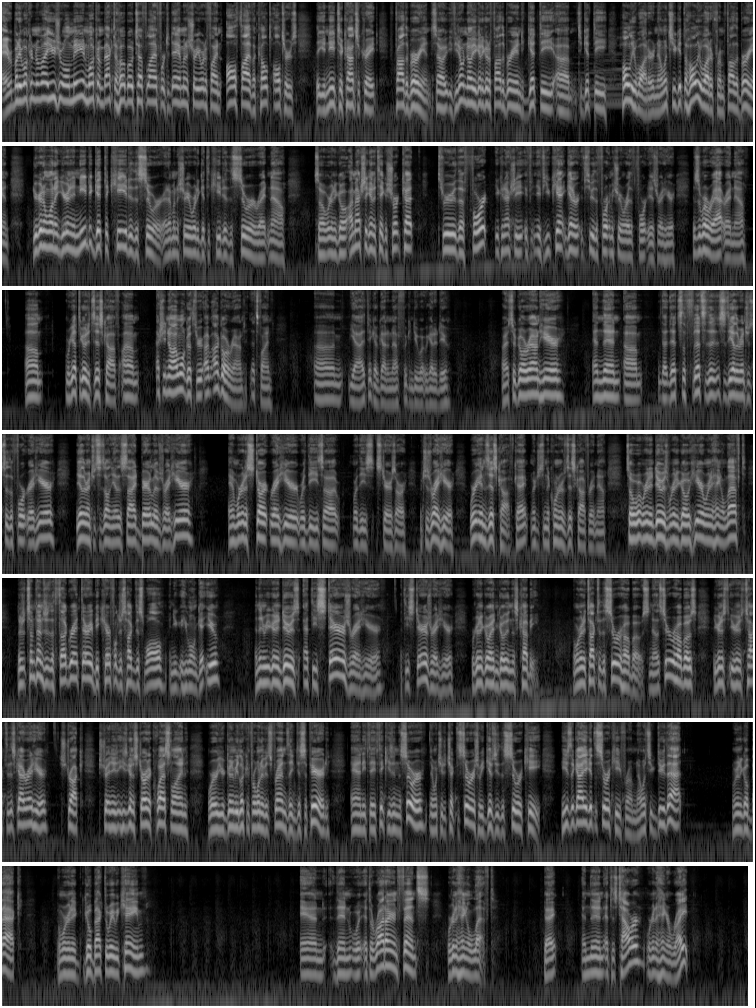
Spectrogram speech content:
Hey everybody, welcome to my usual me and welcome back to Hobo Tough Life where today I'm going to show you where to find all five occult altars that you need to consecrate Father Burian. So if you don't know, you got to go to Father Burian to get the uh, to get the holy water. Now once you get the holy water from Father Burian, you're going to want to you're going to need to get the key to the sewer and I'm going to show you where to get the key to the sewer right now. So we're going to go I'm actually going to take a shortcut through the fort. You can actually if if you can't get through the fort, let me show you where the fort is right here. This is where we're at right now. Um, we're gonna have to go to Ziskov. Um, actually, no, I won't go through. I, will go around. That's fine. Um, yeah, I think I've got enough. We can do what we got to do. All right, so go around here, and then um, that, that's the that's the this is the other entrance to the fort right here. The other entrance is on the other side. Bear lives right here, and we're gonna start right here where these uh where these stairs are, which is right here. We're in Ziskov, okay? We're just in the corner of Ziskov right now. So what we're gonna do is we're gonna go here. We're gonna hang a left there's sometimes there's a thug right there. Be careful. Just hug this wall, and you, he won't get you. And then what you're going to do is at these stairs right here, at these stairs right here, we're going to go ahead and go in this cubby. And we're going to talk to the sewer hobos. Now the sewer hobos, you're going to you're going to talk to this guy right here, Struck. He's going to start a quest line where you're going to be looking for one of his friends. They disappeared, and if they think he's in the sewer, they want you to check the sewer. So he gives you the sewer key. He's the guy you get the sewer key from. Now once you do that, we're going to go back and we're going to go back the way we came. And then at the wrought iron fence, we're going to hang a left. Okay. And then at this tower, we're going to hang a right.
